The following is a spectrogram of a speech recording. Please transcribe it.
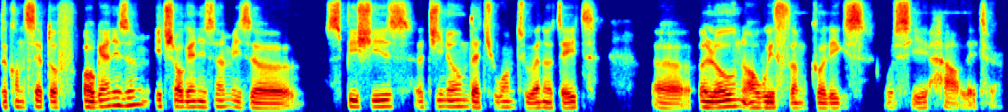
the concept of organism. Each organism is a species, a genome that you want to annotate uh, alone or with some colleagues. We'll see how later.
